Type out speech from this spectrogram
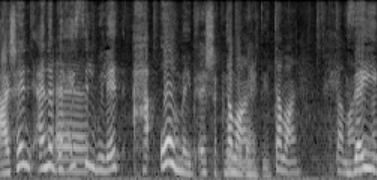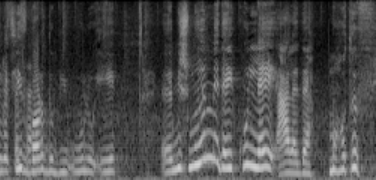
عشان أنا بحس آه. الولاد حقهم ما يبقاش شكلهم طبعا مبهدل. طبعا طبعا زي 100%. كتير برضو بيقولوا إيه آه، مش مهم ده يكون لايق على ده ما هو طفل.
